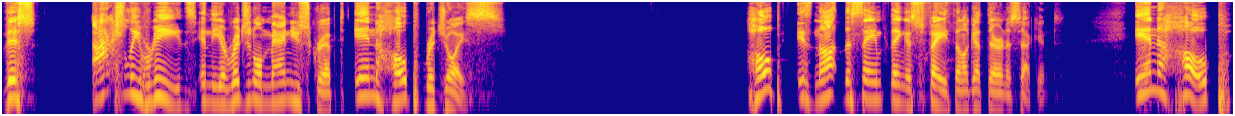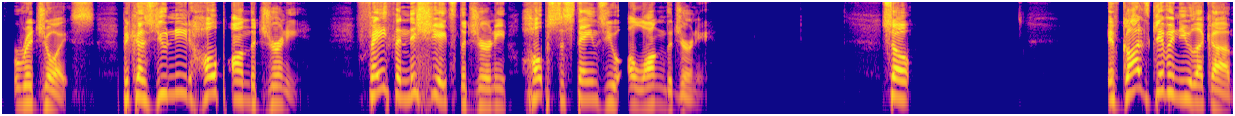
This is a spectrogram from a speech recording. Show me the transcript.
This actually reads in the original manuscript, in hope rejoice. Hope is not the same thing as faith, and I'll get there in a second. In hope rejoice, because you need hope on the journey. Faith initiates the journey, hope sustains you along the journey. So, if God's given you like a,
